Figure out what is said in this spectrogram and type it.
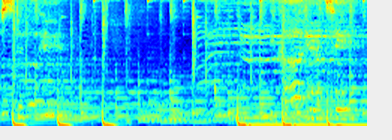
still here. You cut your teeth.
